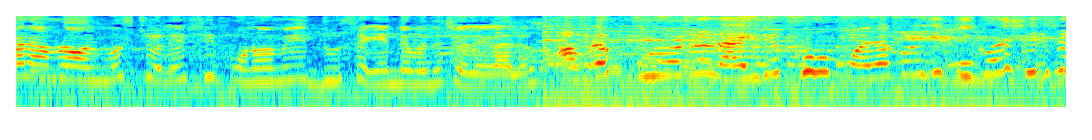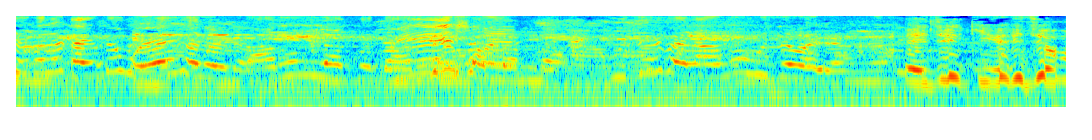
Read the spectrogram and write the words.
over আমরা অলমোস্ট চলে এসেছি পনেরো মিনিট দু সেকেন্ডের মধ্যে চলে গেল। আমরা পুরোটা রাইডে খুব মজা করেছি। কি করে শেষ হয়ে গেল? টাইমটা হয়ে গেল বুঝতে পারলাম আমরা বুঝতে পারলাম। না এই যে কি হয়েছে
